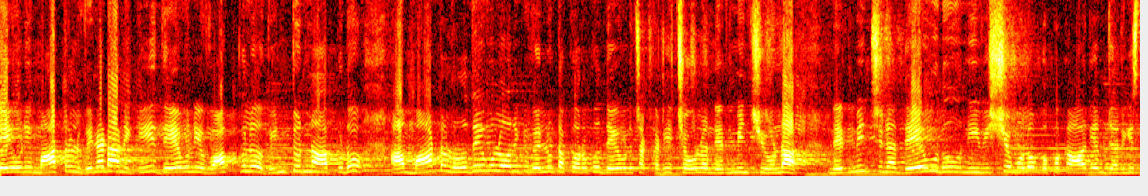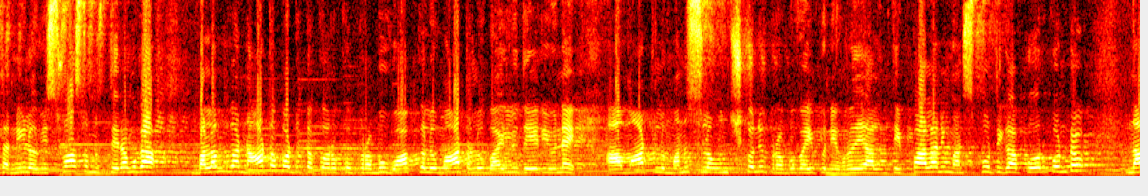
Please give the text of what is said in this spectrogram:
దేవుడి మాటలు వినడానికి దేవుని వాక్కులు వింటున్నప్పుడు ఆ మాటలు హృదయంలోనికి వెళ్ళుట కొరకు దేవుడు చక్కటి చెవులు నిర్మించి ఉన్న నిర్మించిన దేవుడు నీ విషయములో గొప్ప కార్యం జరిగిస్తాడు నీలో విశ్వాసం స్థిరముగా బలంగా నాటబడుట కొరకు ప్రభు వాక్కులు మాటలు బయలుదేరి ఉన్నాయి. ఆ మాటలు మనసులో ఉంచుకొని ప్రభు వైపు నీ హృదయాలను తిప్పాలని మనస్ఫూర్తిగా కోరుకుంటూ నా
